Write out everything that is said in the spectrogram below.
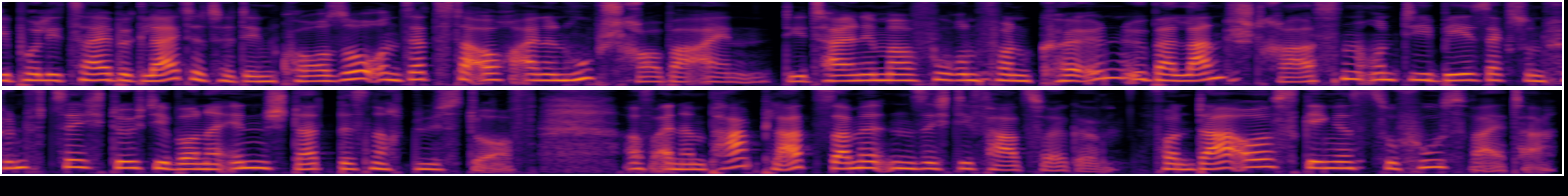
Die Polizei begleitete den Korso und setzte auch einen Hubschrauber ein. Die Teilnehmer fuhren von Köln über Landstraßen und die B56 durch die Bonner Innenstadt bis nach Duisdorf. Auf einem Parkplatz sammelten sich die Fahrzeuge. Von da aus ging es zu Fuß weiter.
